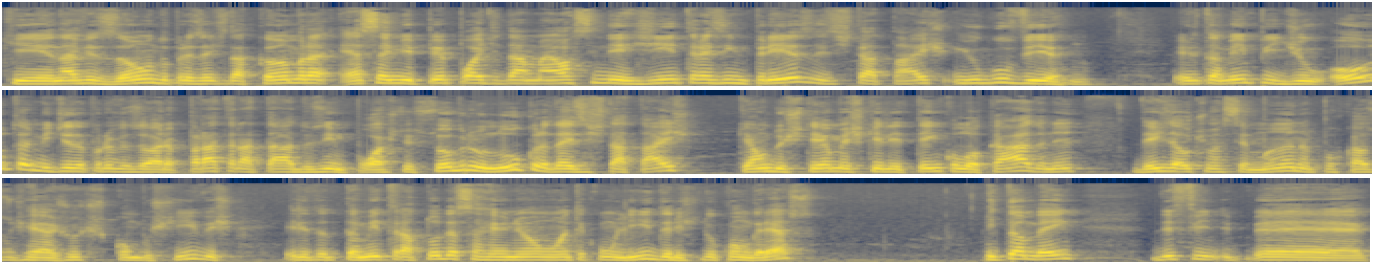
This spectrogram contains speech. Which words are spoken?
que, na visão do presidente da Câmara, essa MP pode dar maior sinergia entre as empresas estatais e o governo. Ele também pediu outra medida provisória para tratar dos impostos sobre o lucro das estatais, que é um dos temas que ele tem colocado né, desde a última semana por causa dos reajustes de combustíveis. Ele também tratou dessa reunião ontem com líderes do Congresso. E também é,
